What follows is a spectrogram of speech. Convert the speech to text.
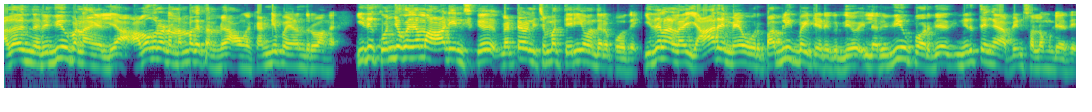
அதாவது இந்த ரிவ்யூ பண்ணாங்க இல்லையா? அவங்களோட நம்பகத்தன்மையை அவங்க கண்டிப்பாக இழந்துருவாங்க. இது கொஞ்சம் கொஞ்சமாக ஆடியன்ஸ்க்கு வெட்ட வெளிச்சமாக தெரிய வந்துட போகுது. இதனால யாருமே ஒரு பப்ளிக் பைட் எடுக்கிறதையோ இல்லை ரிவ்யூ போறதையோ நிறுத்துங்க அப்படின்னு சொல்ல முடியாது.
